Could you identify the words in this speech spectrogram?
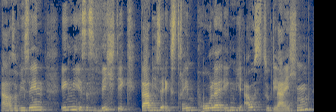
Ja, also wir sehen, irgendwie ist es wichtig, da diese extremen Pole irgendwie auszugleichen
